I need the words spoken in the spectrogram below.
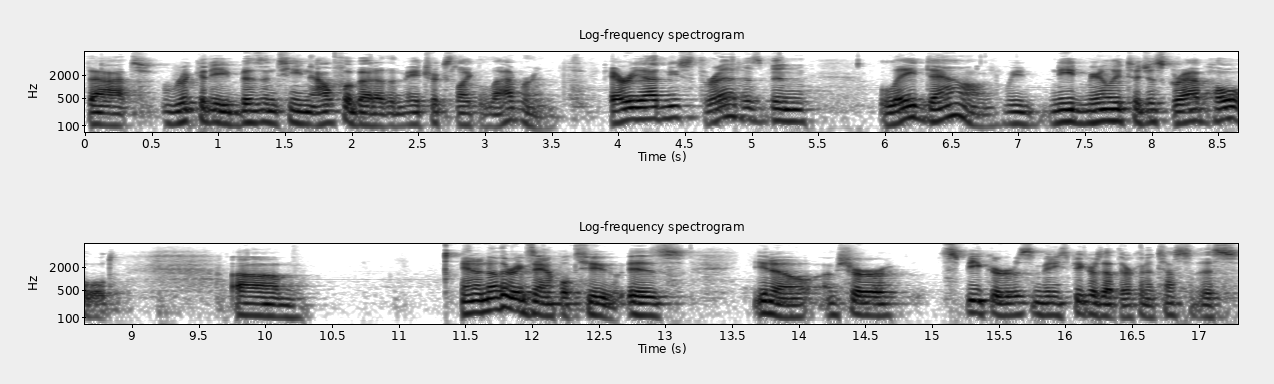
that rickety Byzantine alphabet of the matrix-like labyrinth. Ariadne's thread has been laid down. We need merely to just grab hold. Um, and another example too is, you know, I'm sure speakers, many speakers out there can attest to this,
